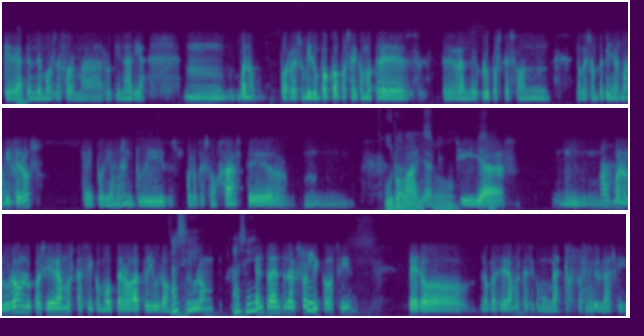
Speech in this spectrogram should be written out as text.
que atendemos de forma rutinaria. Mm, bueno, por resumir un poco, pues hay como tres, tres grandes grupos que son lo que son pequeños mamíferos, que ahí podíamos incluir pues, lo que son hámster, mmm, cobayas, chinchillas. Mm, ah. Bueno, el hurón lo consideramos casi como perro, gato y hurón. ¿Ah, El hurón ¿Ah, entra dentro del exótico, sí. pero lo consideramos casi como un gato, por decirlo así.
